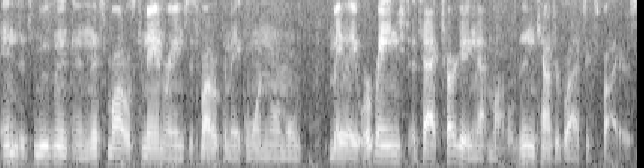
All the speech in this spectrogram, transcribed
ends its movement in this model's command range, this model can make one normal melee or ranged attack targeting that model. Then Counterblast expires.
